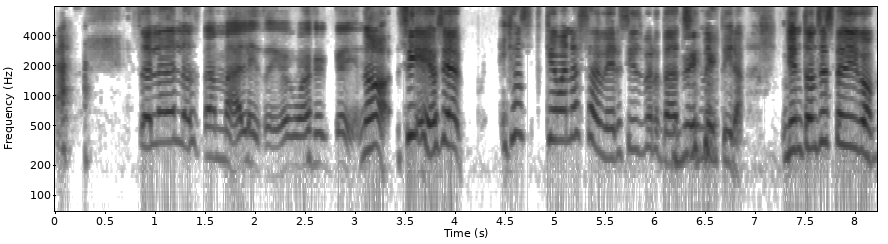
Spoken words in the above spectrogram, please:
Soy la de los tamales, güey. No, sí, o sea, ellos, ¿qué van a saber si es verdad, si es mentira? Y entonces te digo,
